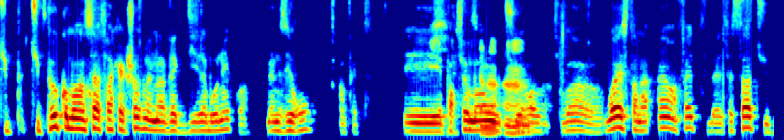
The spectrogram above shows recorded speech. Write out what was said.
tu, tu, peux commencer à faire quelque chose même avec 10 abonnés, quoi, même zéro, en fait. Et à partir du moment où tu, vois, ouais, si tu en as un, en fait, ben, c'est ça, tu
